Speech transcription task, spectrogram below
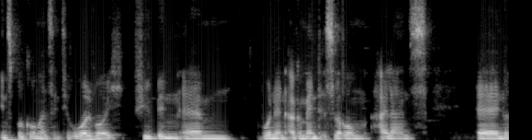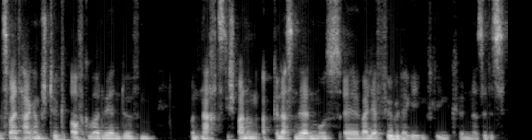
Innsbruck rum, also, in Tirol, wo ich viel bin, ähm, wo 'nen Argument ist, warum Highlines, äh, nur 2 Tage am Stück aufgebaut werden dürfen und nachts die Spannung abgelassen werden muss, äh, weil ja Vögel dagegen fliegen können. Also, das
